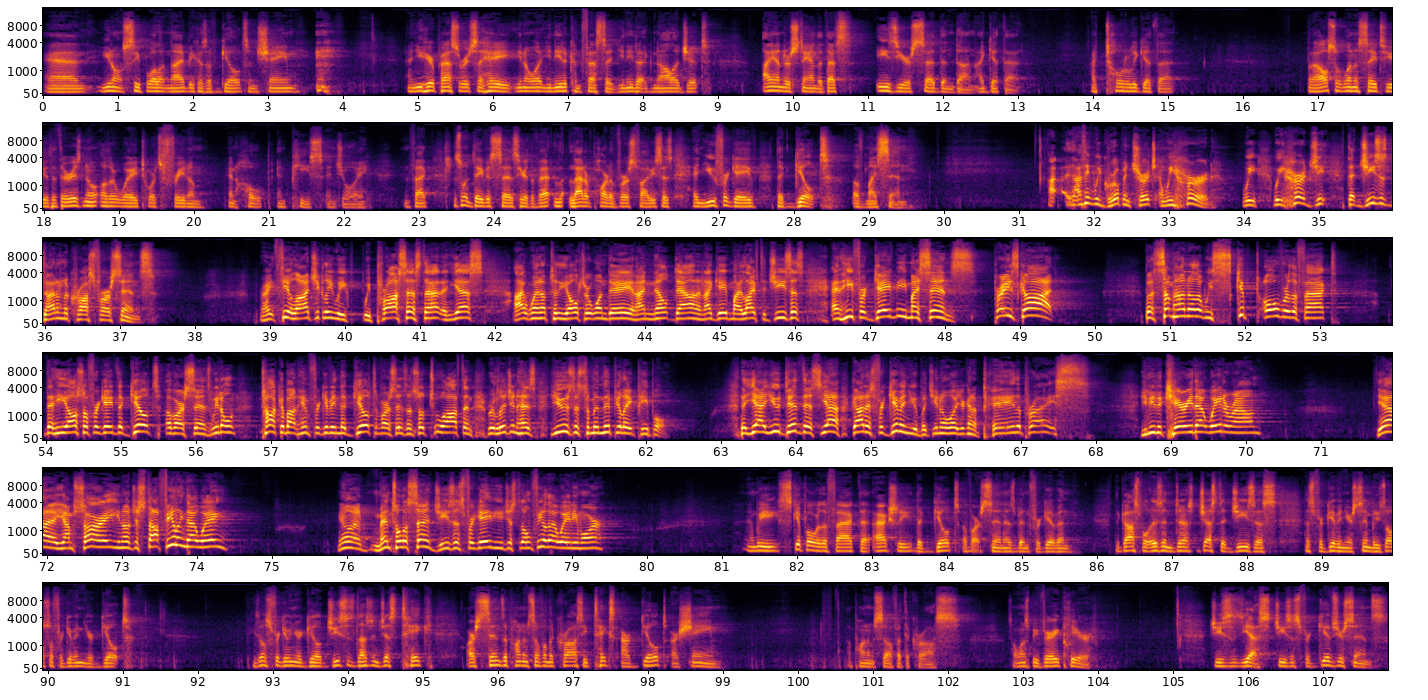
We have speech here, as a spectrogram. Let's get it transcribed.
and you don't sleep well at night because of guilt and shame, and you hear Pastor Rich say, hey, you know what? You need to confess it, you need to acknowledge it. I understand that that's easier said than done. I get that. I totally get that. But I also want to say to you that there is no other way towards freedom and hope and peace and joy. In fact, this is what David says here, the latter part of verse 5. He says, And you forgave the guilt of my sin. I, I think we grew up in church and we heard, we, we heard G- that Jesus died on the cross for our sins. Right? Theologically, we, we processed that, and yes, I went up to the altar one day and I knelt down and I gave my life to Jesus, and He forgave me my sins. Praise God. But somehow or another, we skipped over the fact that He also forgave the guilt of our sins. We don't talk about Him forgiving the guilt of our sins. And so, too often, religion has used this to manipulate people. That, yeah, you did this. Yeah, God has forgiven you, but you know what? You're going to pay the price. You need to carry that weight around. Yeah, I'm sorry. You know, just stop feeling that way. You know, mental assent. Jesus forgave you. Just don't feel that way anymore. And we skip over the fact that actually the guilt of our sin has been forgiven. The gospel isn't just, just that Jesus has forgiven your sin, but he's also forgiven your guilt. He's also forgiven your guilt. Jesus doesn't just take our sins upon himself on the cross, he takes our guilt, our shame upon himself at the cross. So I want us to be very clear. Jesus, yes, Jesus forgives your sins.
